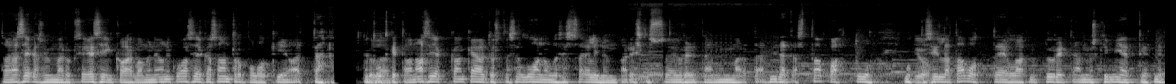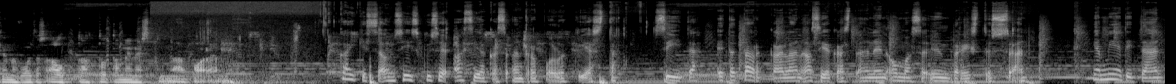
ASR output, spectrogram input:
tai asiakasymmärryksen esiin kaivaminen on niin kuin asiakasantropologiaa, että Kyllä. tutkitaan asiakkaan käytöstä sen luonnollisessa elinympäristössä ja yritetään ymmärtää, että mitä tässä tapahtuu, mutta Joo. sillä tavoitteella, että me pyritään myöskin miettimään, että miten me voitaisiin auttaa tuota menestymään paremmin. Kaikessa on siis kyse asiakasantropologiasta, siitä, että tarkkaillaan asiakasta hänen omassa ympäristössään ja mietitään,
